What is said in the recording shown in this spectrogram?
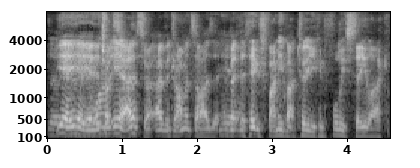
The, Yeah, the yeah, yeah. That's Yeah, that's right. Over dramatize it, Yeah. but the thing's funny. But too, you can fully see like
